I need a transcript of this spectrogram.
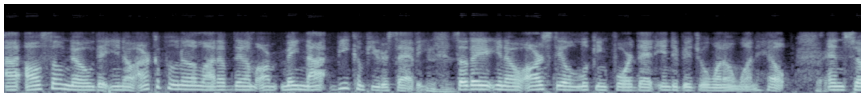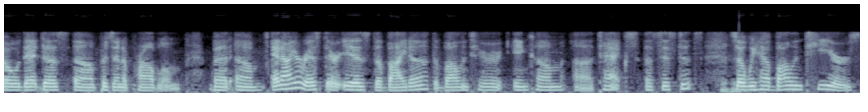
I also know that, you know, our Kupuna, a lot of them are, may not be computer savvy. Mm-hmm. So they, you know, are still looking for that individual one-on-one help. Right. And so that does uh, present a problem. But um, at IRS, there is the VITA, the Volunteer Income uh, Tax Assistance. Mm-hmm. So we have volunteers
